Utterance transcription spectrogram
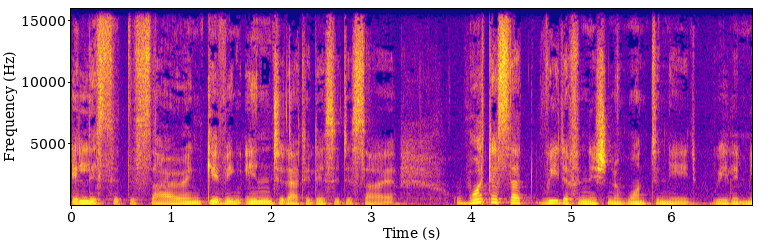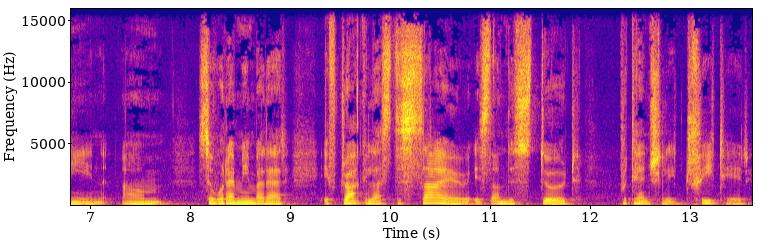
illicit desire and giving in to that illicit desire, what does that redefinition of want and need really mean? Um, so, what I mean by that, if Dracula's desire is understood, potentially treated,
